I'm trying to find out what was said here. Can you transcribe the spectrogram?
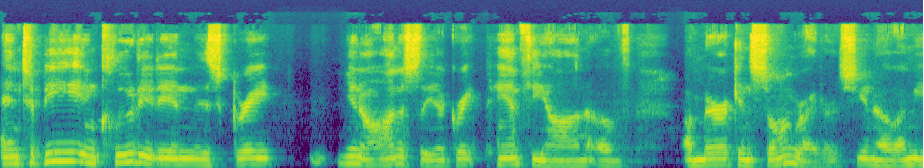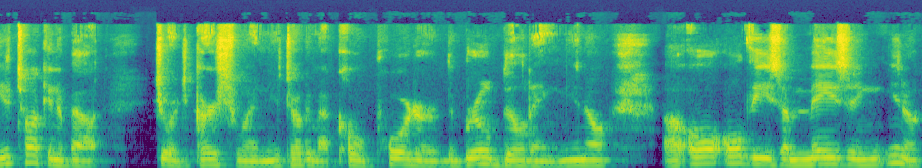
And to be included in this great, you know, honestly, a great pantheon of American songwriters, you know, I mean, you're talking about George Gershwin, you're talking about Cole Porter, the Brill Building, you know, uh, all, all these amazing, you know,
